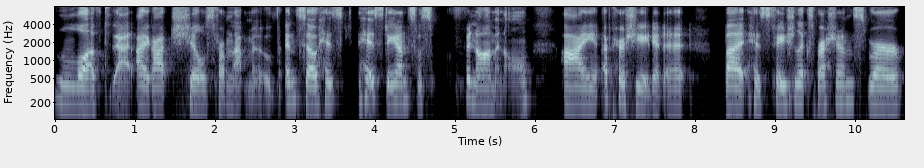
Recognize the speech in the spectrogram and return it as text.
loved that. I got chills from that move. And so his his dance was phenomenal. I appreciated it, but his facial expressions were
